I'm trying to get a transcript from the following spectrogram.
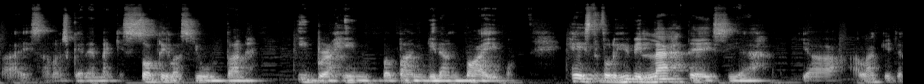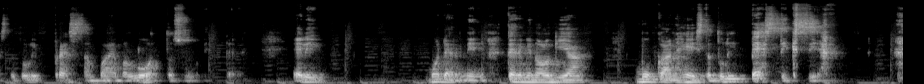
tai sanoisiko enemmänkin sotilasjuntan, Ibrahim Babangidan vaimo – heistä tuli hyvin lähteisiä ja Alakijasta tuli pressan vaimon luottosuunnittelija. Eli modernin terminologian mukaan heistä tuli pestiksiä.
